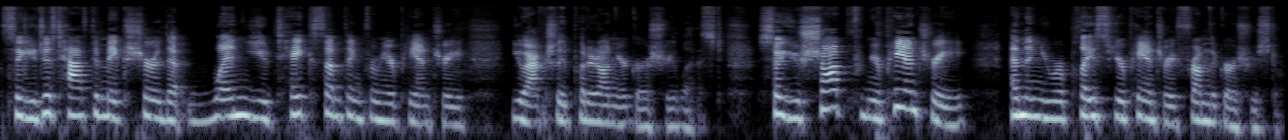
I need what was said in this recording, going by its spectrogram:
So you just have to make sure that when you take something from your pantry, you actually put it on your grocery list. So you shop from your pantry and then you replace your pantry from the grocery store.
